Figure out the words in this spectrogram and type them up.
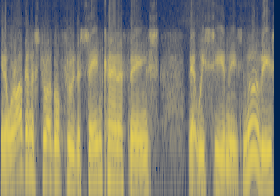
You know, we're all going to struggle through the same kind of things that we see in these movies,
